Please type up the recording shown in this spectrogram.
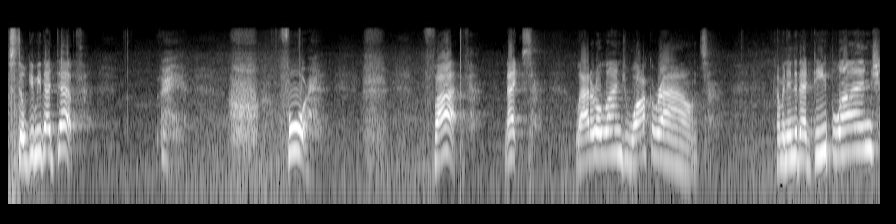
Still give me that depth. Three, four, five. Nice. Lateral lunge, walk arounds. Coming into that deep lunge.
